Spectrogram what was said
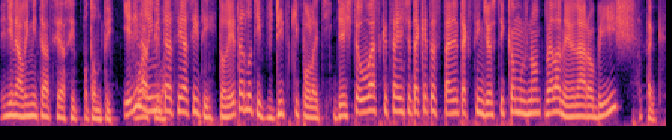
Jediná limitácia si potom ty. Jediná Tvoja sila. limitácia si ty. To lietadlo ti vždycky poletí. Kdežto u vás, keď sa niečo takéto stane, tak s tým joystickom už no veľa nenarobíš. Tak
